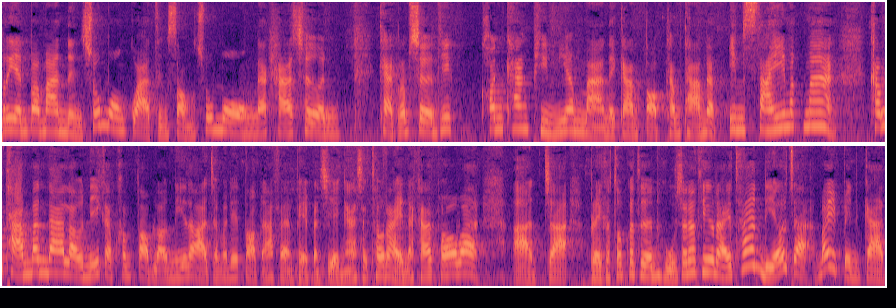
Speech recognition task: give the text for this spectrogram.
เรียนประมาณ 1 ชั่วโมงกว่าถึง 2 ชั่วโมงนะคะ เชิญแขกรับเชิญที่ ค่อนข้างพรีเมียมมาในการตอบคำถามแบบอินไซต์มาก ๆคำถามบรรดาเหล่านี้กับคำตอบเหล่านี้เราอาจจะไม่ได้ตอบหน้าแฟนเพจบัญชีอย่างง่ายสักเท่าไหร่นะคะ เพราะว่าอาจจะไปกระทบกระเทือนหูเจ้าหน้าที่หลายท่านเดี๋ยวจะไม่เป็นการ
